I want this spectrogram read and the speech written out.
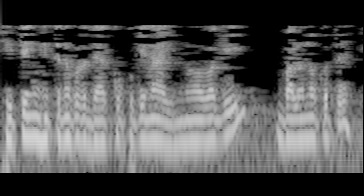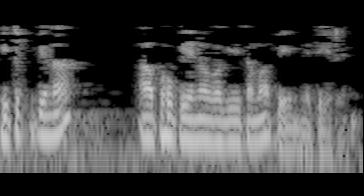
හිතෙන් හිතනකොට දැක්කපු කෙනා ඉන්නවා වගේ බලනකොට හිතපු කෙනා ආපහු පේනවා වගේ තමයි පේන්නේ තේරෙන්නේ.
